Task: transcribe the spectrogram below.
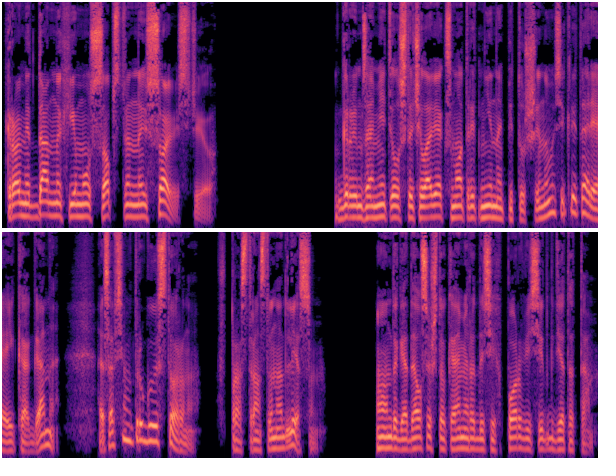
кроме данных ему собственной совестью». Грым заметил, что человек смотрит не на петушиного секретаря и Кагана, а совсем в другую сторону, в пространство над лесом. Он догадался, что камера до сих пор висит где-то там.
